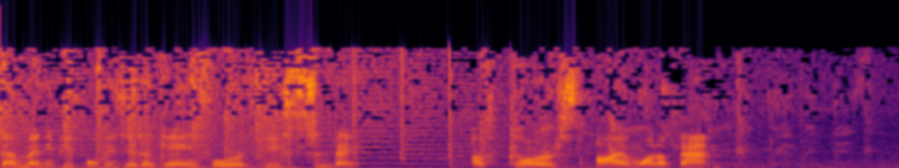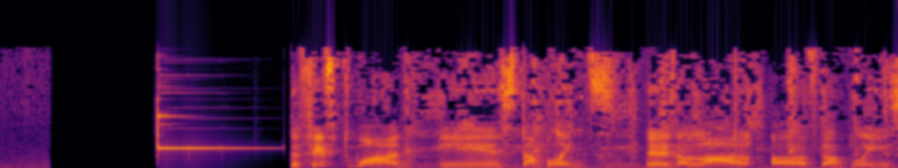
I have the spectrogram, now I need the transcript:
that many people visit again for this sundae. Of course, I'm one of them. The fifth one is dumplings. There's a lot of dumplings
